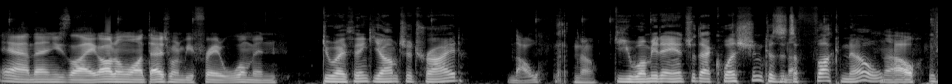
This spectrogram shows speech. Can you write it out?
Yeah, and then he's like, "Oh, I don't want that. I just want to be afraid of woman." Do I think Yamcha tried? No, No. Do you want me to answer that question? Because it's a fuck no. no.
